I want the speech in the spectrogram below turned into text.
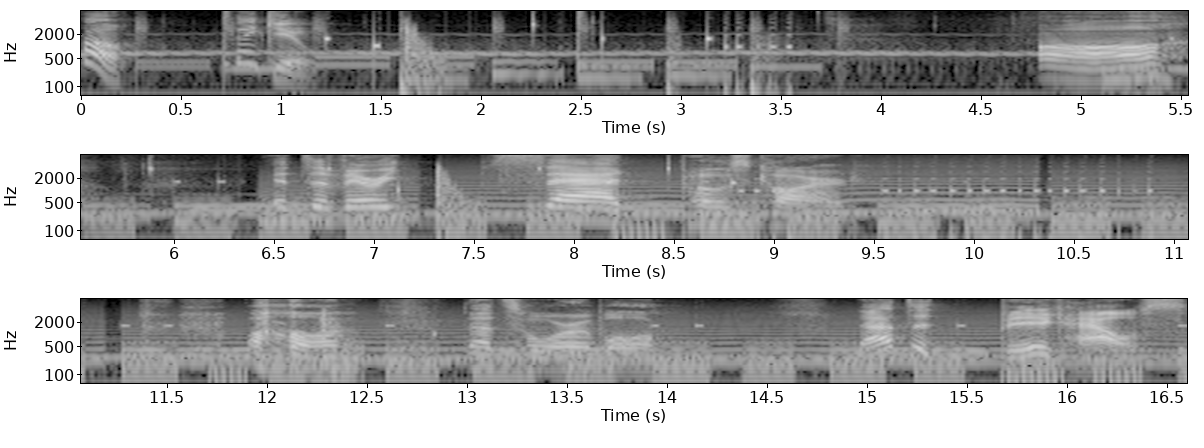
Oh, thank you. Aw. It's a very sad postcard. Aw, that's horrible. That's a big house.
